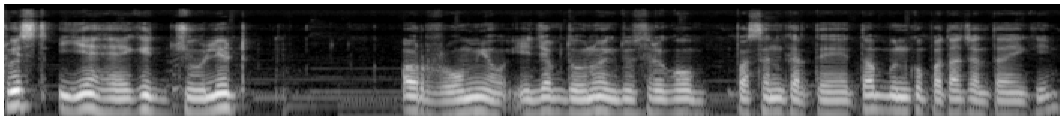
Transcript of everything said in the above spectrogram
ट्विस्ट ये है कि जूलियट और रोमियो, ये जब दोनों एक दूसरे को पसंद करते हैं, तब उनको पता चलता है कि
